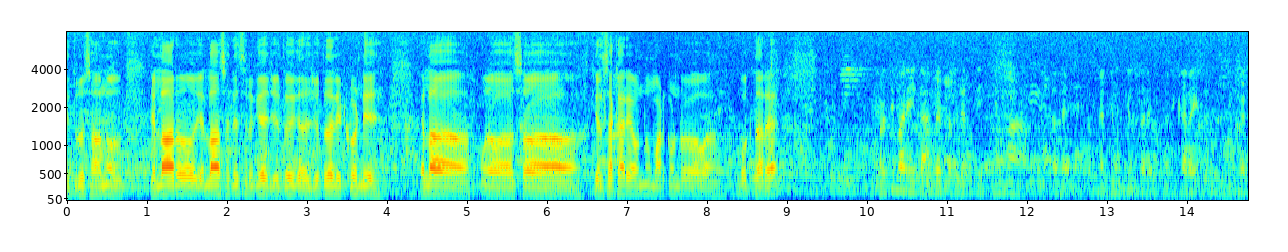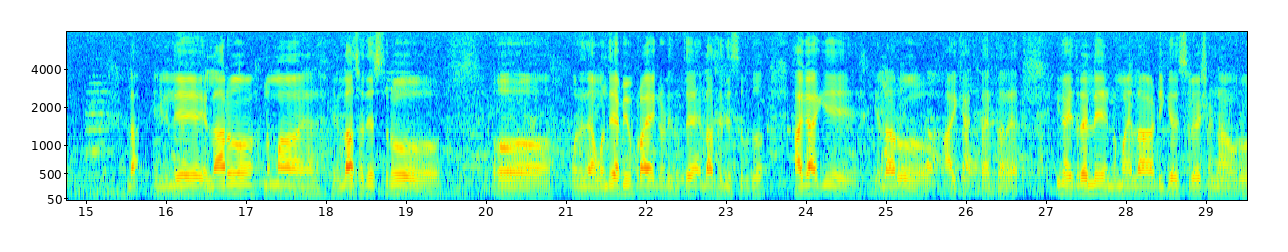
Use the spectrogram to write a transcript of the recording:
ಇದ್ದರೂ ಸಹ ಎಲ್ಲರೂ, ಎಲ್ಲ ಸದಸ್ಯರಿಗೆ ಜೊತೆ ಜೊತೆಯಲ್ಲಿ ಇಟ್ಕೊಂಡು ಎಲ್ಲ ಸ, ಕೆಲಸ ಕಾರ್ಯವನ್ನು ಮಾಡಿಕೊಂಡು ಹೋಗ್ತಾರೆ. ಪ್ರತಿ ಬಾರಿ ಕಾಂಗ್ರೆಸ್ ಅಭ್ಯರ್ಥಿ, ನಿಮ್ಮ ಅಭ್ಯರ್ಥಿ ಅಧಿಕಾರ ಇದೆ ಇಲ್ಲ, ಇಲ್ಲಿ ಎಲ್ಲರೂ ನಮ್ಮ ಎಲ್ಲ ಸದಸ್ಯರು ಒಂದೇ ಒಂದೇ ಅಭಿಪ್ರಾಯಗಳಿರುತ್ತೆ ಎಲ್ಲ ಸದಸ್ಯರದ್ದು. ಹಾಗಾಗಿ ಎಲ್ಲರೂ ಆಯ್ಕೆ ಆಗ್ತಾ ಇರ್ತಾರೆ. ಈಗ ಇದರಲ್ಲಿ ನಮ್ಮ ಎಲ್ಲ ಡಿ ಕೆ ಸುರೇಶ್ ಅಣ್ಣ ಅವರು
